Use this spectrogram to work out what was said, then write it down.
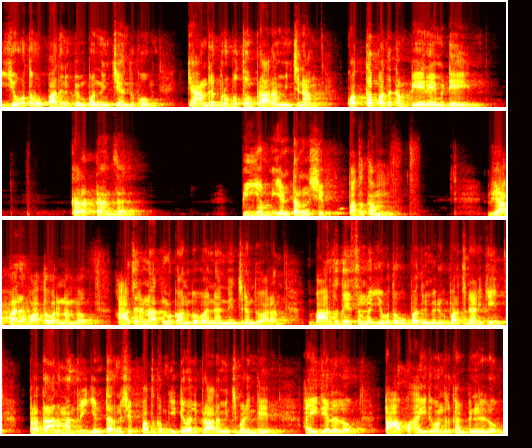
యువత ఉపాధిని పెంపొందించేందుకు కేంద్ర ప్రభుత్వం ప్రారంభించిన కొత్త పథకం పేరేమిటి? కరెక్ట్ ఆన్సర్. పిఎం ఇంటర్న్షిప్ పథకం. వ్యాపార వాతావరణంలో ఆచరణాత్మక అనుభవాన్ని అందించడం ద్వారా భారతదేశంలో యువత ఉపాధిని మెరుగుపరచడానికి ప్రధానమంత్రి ఇంటర్న్షిప్ పథకం ఇటీవల ప్రారంభించబడింది. ఐదేళ్ళలో టాప్ ఐదు వందల కంపెనీలలో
